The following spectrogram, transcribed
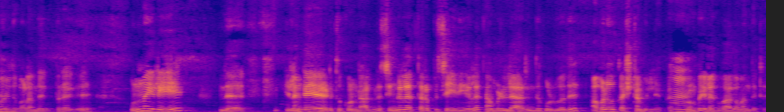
வந்து வளர்ந்ததுக்கு பிறகு உண்மையிலேயே இந்த இலங்கையை எடுத்துக்கொண்டால் இந்த சிங்கள தரப்பு செய்திகளை தமிழ்ல அறிந்து கொள்வது அவ்வளவு கஷ்டம் இல்லை இப்ப ரொம்ப இலகுவாக வந்துட்டு.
